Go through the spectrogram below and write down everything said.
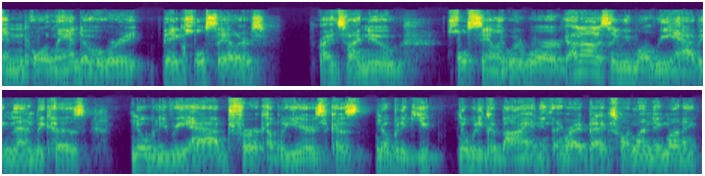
in Orlando who were big wholesalers, right? So I knew wholesaling would work. And honestly, we weren't rehabbing then because nobody rehabbed for a couple years because nobody you, nobody could buy anything, right? Banks weren't lending money.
